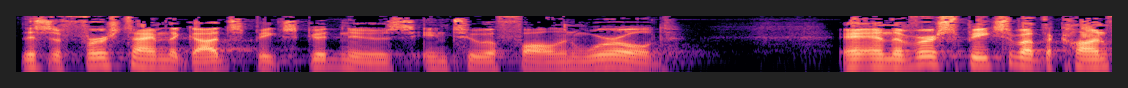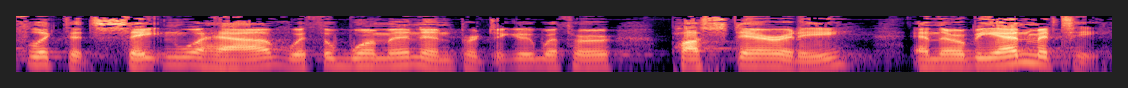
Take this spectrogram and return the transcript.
This is the first time that God speaks good news into a fallen world. And the verse speaks about the conflict that Satan will have with the woman and particularly with her posterity, and there will be enmity.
